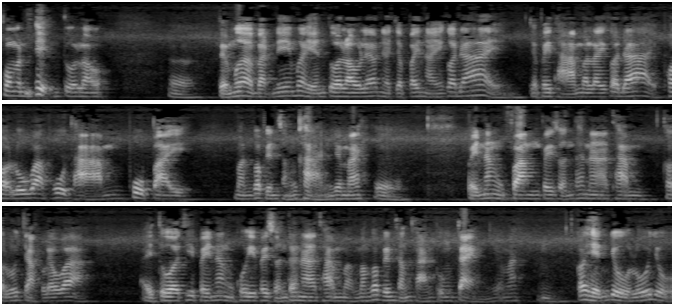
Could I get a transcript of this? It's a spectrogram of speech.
เพราะมันไม่เห็นตัวเรา เออ แต่เมื่อบัดนี้เมื่อเห็นตัวเราแล้วเนี่ยจะไปไหนก็ได้ จะไปถามอะไรก็ได้ เพราะรู้ว่าผู้ถามผู้ไป มันก็เป็นสังขารใช่ไหมเออ ไปนั่งฟังไปสนทนาธรรม ก็รู้จักแล้วว่า ไอ้ตัวที่ไปนั่งคุยไปสนทนาธรรมอะมันก็เป็นสังขารปรุงแต่งใช่ไหมก็เห็นอยู่รู้อยู่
